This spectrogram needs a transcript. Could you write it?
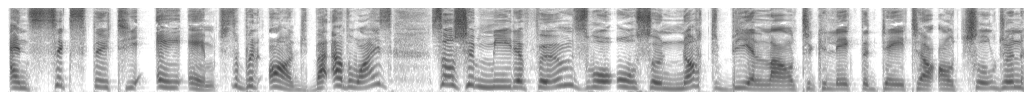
and 6:30 a.m. Just a bit odd, but otherwise, social media firms will also not be allowed to collect the data of children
